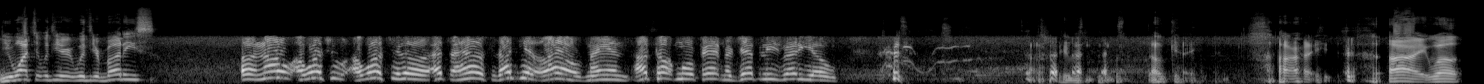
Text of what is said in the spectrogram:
You watch it with your with your buddies? Uh, no, I watch it. I watch it uh, at the house 'cause I get loud, man. I talk more crap than the Japanese radio. Okay. All right. All right. Well,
